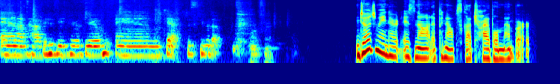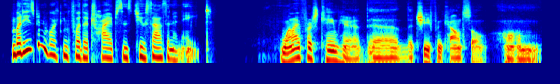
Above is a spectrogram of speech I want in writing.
and I'm happy to be here with you. And yeah, just keep it up. Judge Mehnert is not a Penobscot tribal member, but he's been working for the tribe since 2008. When I first came here, the the chief and council, um,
